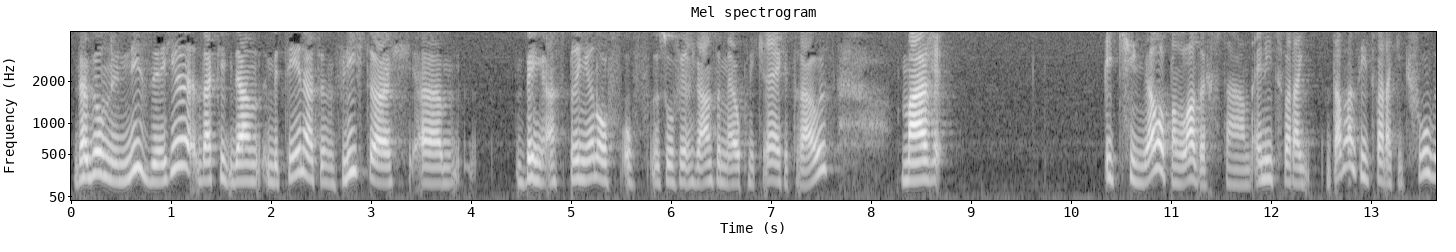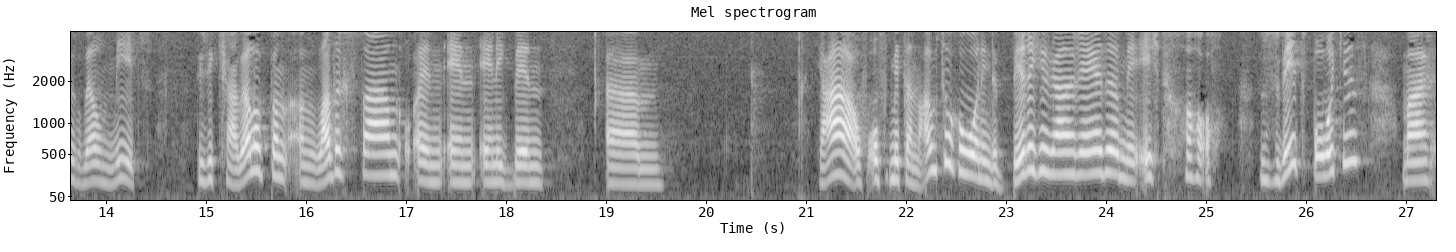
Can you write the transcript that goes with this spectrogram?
Dat wil nu niet zeggen dat ik dan meteen uit een vliegtuig um, ben gaan springen, of, of zover gaan ze mij ook niet krijgen trouwens. Maar ik ging wel op een ladder staan. En iets wat ik, dat was iets wat ik vroeger wel meet. Dus ik ga wel op een, een ladder staan en, en, en ik ben... Um, ja, of, of met een auto gewoon in de bergen gaan rijden met echt oh, zweetpolletjes. Maar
